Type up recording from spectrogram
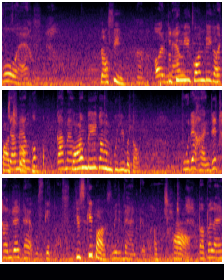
वो है। टॉफी हाँ और तो तुम ये कौन देगा पाँच मैंगो पक्का मैंगो कौन देगा हमको ये बताओ? पूरे हंड्रेड हंड्रेड है उसके पास। किसके पास? मेरी बहन के पास। अच्छा। पापा लाए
